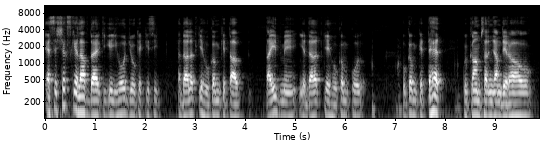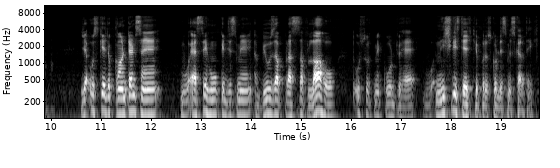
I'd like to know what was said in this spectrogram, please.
ऐसे शख्स के खिलाफ दायर की गई हो जो कि किसी अदालत के हुक्म के तायद में या अदालत के हुक्म को, हुक्म के तहत कोई काम सर अंजाम दे रहा हो, या उसके जो कंटेंट्स हैं, वो ऐसे हों कि जिसमें abuse of process of law हो तो उस सूरत में कोर्ट जो है, वो निचली स्टेज के ऊपर उसको डिसमिस कर देगी।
